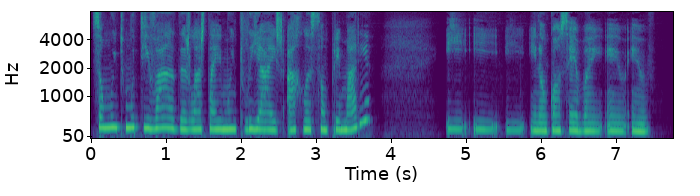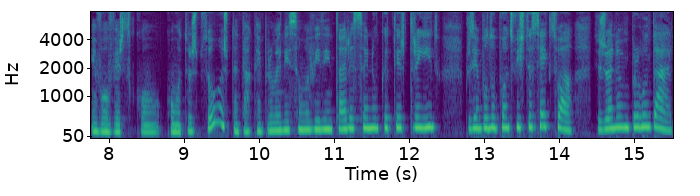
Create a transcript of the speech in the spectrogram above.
são muito motivadas, lá está aí muito leais à relação primária e, e, e não concebem em, em envolver-se com, com outras pessoas. Portanto, há quem permaneça uma vida inteira sem nunca ter traído, por exemplo, do ponto de vista sexual. Se a Joana me perguntar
